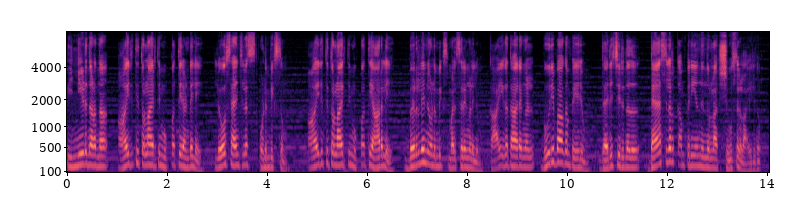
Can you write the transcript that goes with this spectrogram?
പിന്നീട് നടന്ന ആയിരത്തി തൊള്ളായിരത്തി മുപ്പത്തിരണ്ടിലെ ലോസ് ആഞ്ചലസ് ഒളിമ്പിക്സും ആയിരത്തി തൊള്ളായിരത്തി മുപ്പത്തി ആറിലെ ബെർലിൻ ഒളിമ്പിക്സ് മത്സരങ്ങളിലും കായിക താരങ്ങൾ ഭൂരിഭാഗം പേരും ധരിച്ചിരുന്നത് ഡാസ്ലർ കമ്പനിയിൽ നിന്നുള്ള ഷൂസുകളായിരുന്നു.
